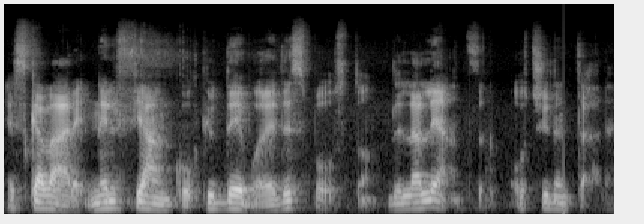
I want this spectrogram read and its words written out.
e scavare nel fianco più debole ed esposto dell'alleanza occidentale.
